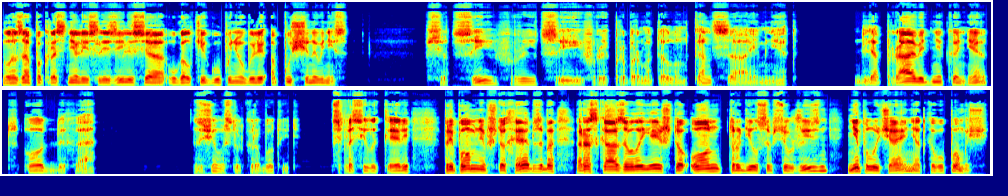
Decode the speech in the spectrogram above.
Глаза покраснели и слезились, а уголки губ у него были опущены вниз. — Все цифры и цифры, — пробормотал он, — конца им нет. Для праведника нет отдыха. — Зачем вы столько работаете? — спросила Кэрри, припомнив, что Хэбзеба рассказывала ей, что он трудился всю жизнь, не получая ни от кого помощи.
